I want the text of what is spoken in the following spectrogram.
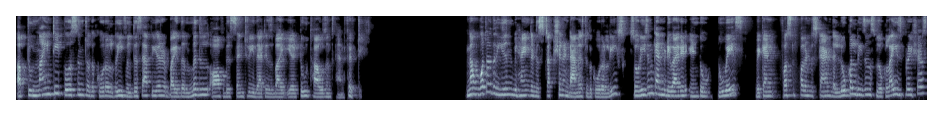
up to 90% of the coral reef will disappear by the middle of this century that is by year 2050. Now, what are the reasons behind the destruction and damage to the coral reefs? So, reason can be divided into two ways. We can first of all understand the local reasons, localized pressures,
